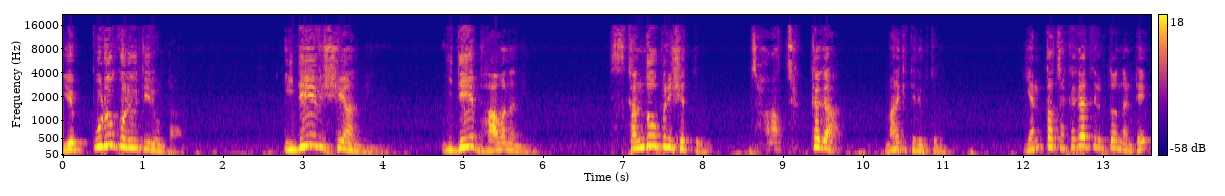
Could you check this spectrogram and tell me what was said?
ఎప్పుడూ కొలువు తీరి ఉంటారు. ఇదే విషయాన్ని ఇదే భావనని స్కందోపనిషత్తు చాలా చక్కగా మనకి తెలుపుతుంది. ఎంత చక్కగా తెలుపుతోందంటే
